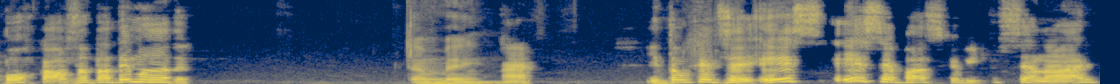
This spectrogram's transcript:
por causa da demanda. Também. Né? Então, quer dizer, esse, esse é basicamente o cenário.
